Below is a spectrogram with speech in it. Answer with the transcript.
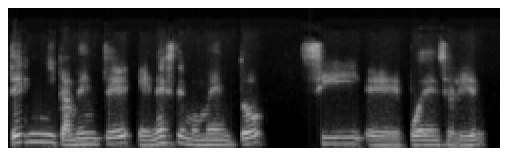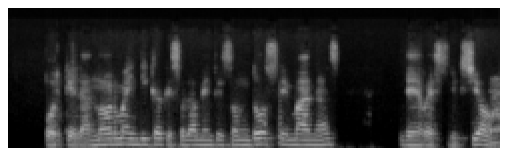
Técnicamente, en este momento, sí eh, pueden salir porque la norma indica que solamente son dos semanas de restricción.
